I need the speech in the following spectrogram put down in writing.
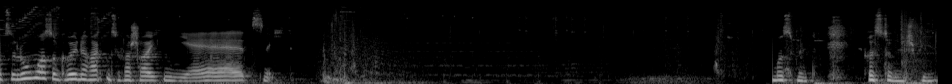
Nutze Lumos, um grüne Ranken zu verscheuchen. Jetzt nicht. Muss mit. Rüstungen spielen.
